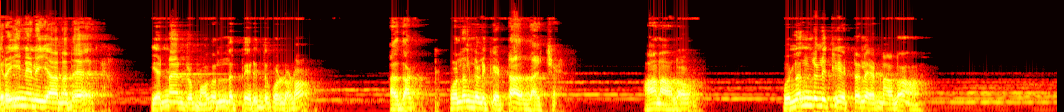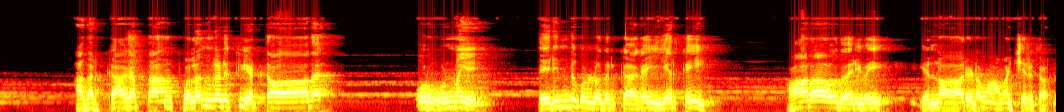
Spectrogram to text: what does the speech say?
இறைநிலையானது என்ன என்று முதல்ல தெரிந்து கொள்ளணும். அதுதான் புலன்களுக்கு எட்டால் அதுதாச்சு ஆனாலும் புலன்களுக்கு எட்டலைன்னாலும் அதற்காகத்தான் புலன்களுக்கு எட்டாத ஒரு உண்மையை தெரிந்து கொள்வதற்காக இயற்கை ஆறாவது அறிவை எல்லாரிடமும் அமைச்சிருக்காங்க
